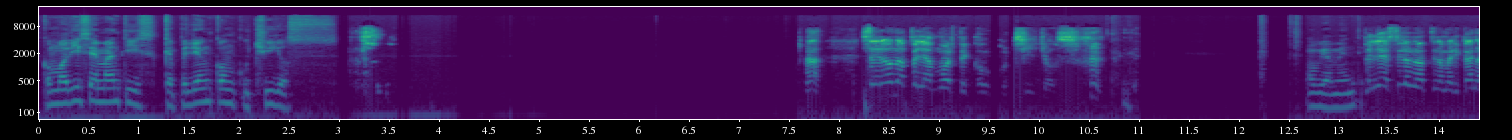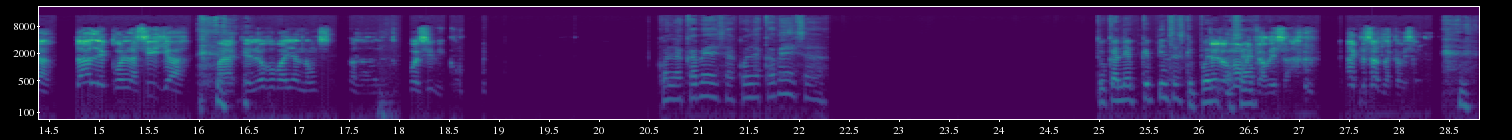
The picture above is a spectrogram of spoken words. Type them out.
como dice Mantis, que pelean con cuchillos. será una pelea a muerte con cuchillos. Obviamente. pelea estilo latinoamericana. Dale con la silla para que luego vayan a un al juez cívico. Con la cabeza, con la cabeza. ¿Tú, Caleb, qué piensas que puede Pero no mi pasar? cabeza. Hay que usar la cabeza.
